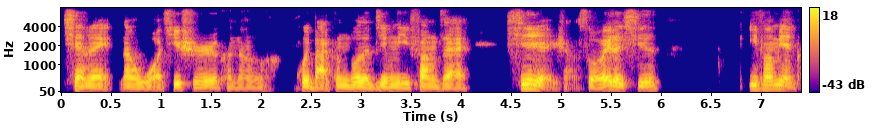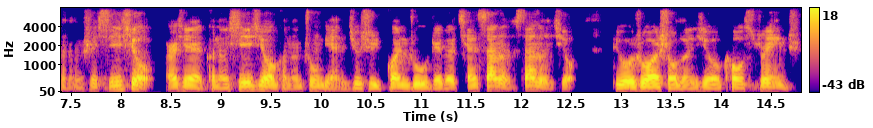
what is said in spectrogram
线位，那我其实可能会把更多的精力放在新人上。所谓的新，一方面可能是新秀，而且可能新秀可能重点就是关注这个前三轮三轮秀，比如说首轮秀 Cole Strange，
